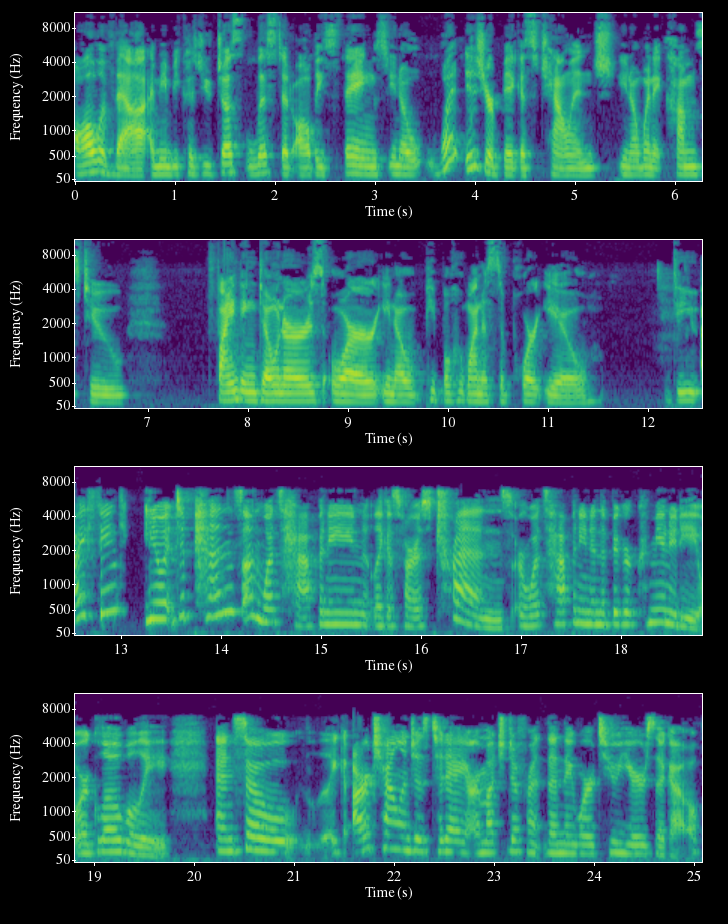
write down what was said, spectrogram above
all of that, I mean, because you just listed all these things, you know, what is your biggest challenge, you know, when it comes to finding donors or, you know, people who want to support you? Do you? I think, you know, it depends on what's happening, like as far as trends or what's happening in the bigger community or globally. And so, like, our challenges today are much different than they were two years ago.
